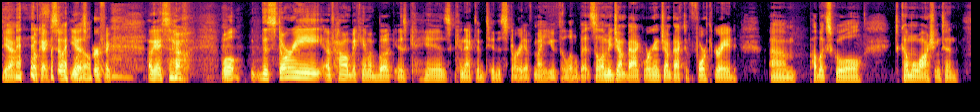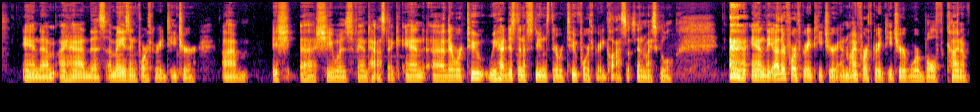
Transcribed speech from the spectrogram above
Yeah. Okay. So so, yes, will. perfect. Okay. So, well, the story of how it became a book is is connected to the story of my youth a little bit. So let me jump back. We're going to jump back to fourth grade, um, public school, Tacoma, Washington, and um, I had this amazing fourth grade teacher. Um, she, uh, she was fantastic, and uh, there were two. We had just enough students. There were two fourth grade classes in my school, and the other fourth grade teacher and my fourth grade teacher were both kind of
